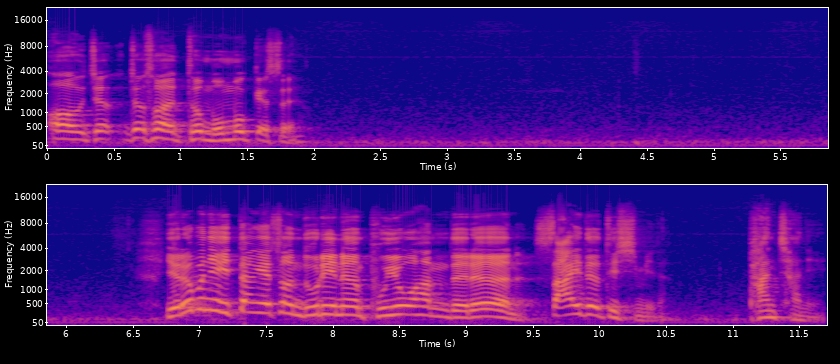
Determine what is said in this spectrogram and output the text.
어, 저, 저, 더못 먹겠어요. 여러분이 이 땅에서 누리는 부요함들은 사이드 디시입니다. 반찬이에요.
